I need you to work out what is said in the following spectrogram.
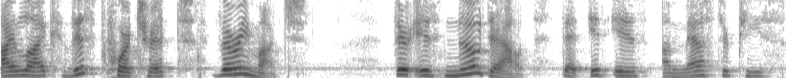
I like this portrait very much. There is no doubt that it is a masterpiece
